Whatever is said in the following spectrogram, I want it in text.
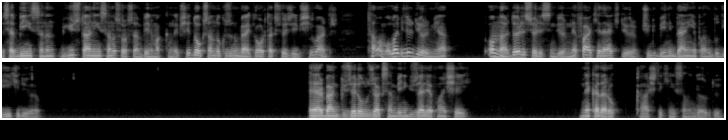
Mesela bir insanın 100 tane insana sorsam benim hakkımda bir şey 99'unun belki ortak söyleyeceği bir şey vardır. Tamam olabilir diyorum ya. Onlar da öyle söylesin diyorum. Ne fark eder ki diyorum. Çünkü beni ben yapan bu değil ki diyorum. Eğer ben güzel olacaksam beni güzel yapan şey ne kadar o karşıdaki insanın gördüğü.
